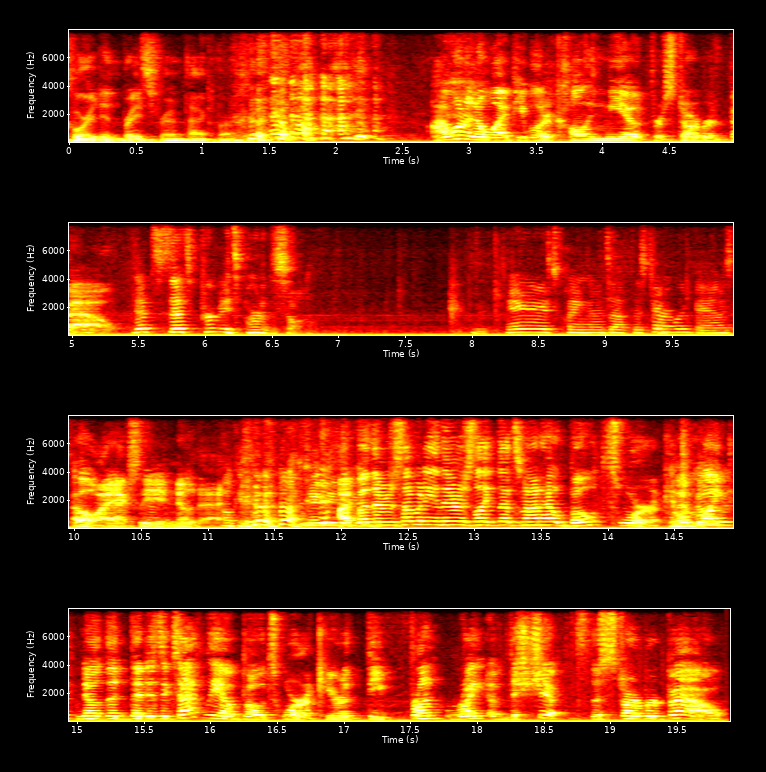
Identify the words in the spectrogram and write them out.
Corey didn't brace for impact bar. I want to know why people are calling me out for starboard bow. That's that's per- it's part of the song. There's Klingons off the starboard bow. Oh, I actually didn't know that. Okay. I, but there's somebody in there who's like, that's not how boats work. And Oh, I'm God. like, no, that, that is exactly how boats work. You're at the front right of the ship. It's the starboard bow.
